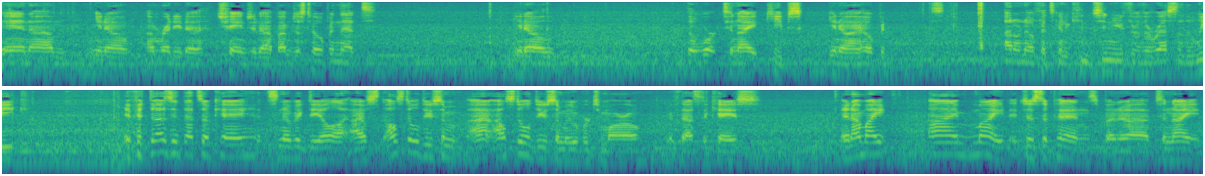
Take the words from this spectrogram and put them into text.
and um, you know, I'm ready to change it up. I'm just hoping that, you know, the work tonight keeps, you know, I hope it. I don't know if it's going to continue through the rest of the week. If it doesn't, that's okay. It's no big deal. I, will I'll still do some. I'll still do some Uber tomorrow if that's the case, and I might I might. It just depends. But uh, tonight,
